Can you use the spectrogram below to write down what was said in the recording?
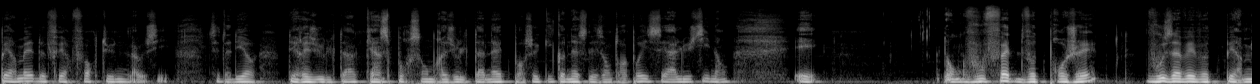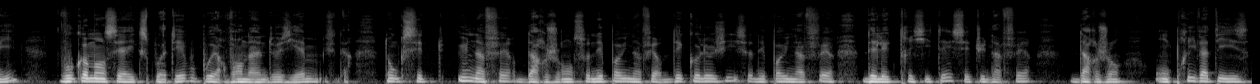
permet de faire fortune là aussi. C'est-à-dire des résultats, 15% de résultats nets pour ceux qui connaissent les entreprises, c'est hallucinant. Et donc vous faites votre projet, vous avez votre permis, vous commencez à exploiter, vous pouvez revendre un deuxième, etc. Donc c'est une affaire d'argent, ce n'est pas une affaire d'écologie, ce n'est pas une affaire d'électricité, c'est une affaire d'argent. On privatise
